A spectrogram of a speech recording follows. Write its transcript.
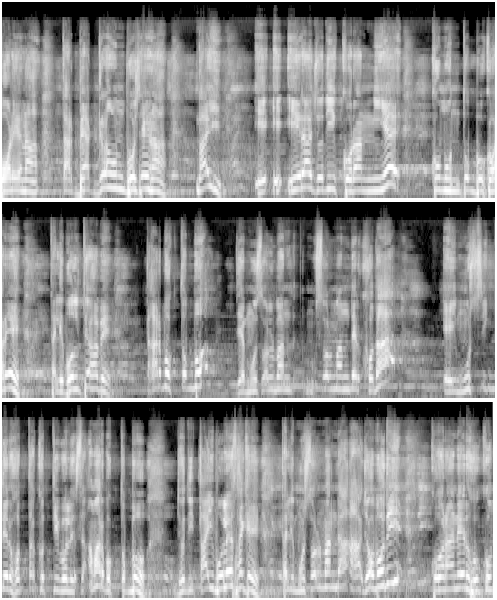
পড়ে না, তার ব্যাকগ্রাউন্ড বোঝে না। ভাই এরা যদি কোরআন নিয়ে কুমন্তব্য করে, তাহলে বলতে হবে, তার বক্তব্য যে মুসলমান, মুসলমানদের খোদা, এই মুসিকদের হত্যা করতে বলেছে, আমার বক্তব্য। যদি তাই বলে থাকে, তাহলে মুসলমানরা আজ অবধি কোরআনের হুকুম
